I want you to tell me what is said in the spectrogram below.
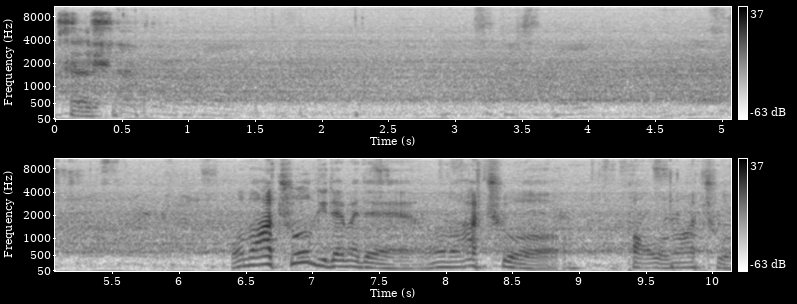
Kısa düştü. Onu açu gidemedi. Onu açu. Paulo onu açu.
